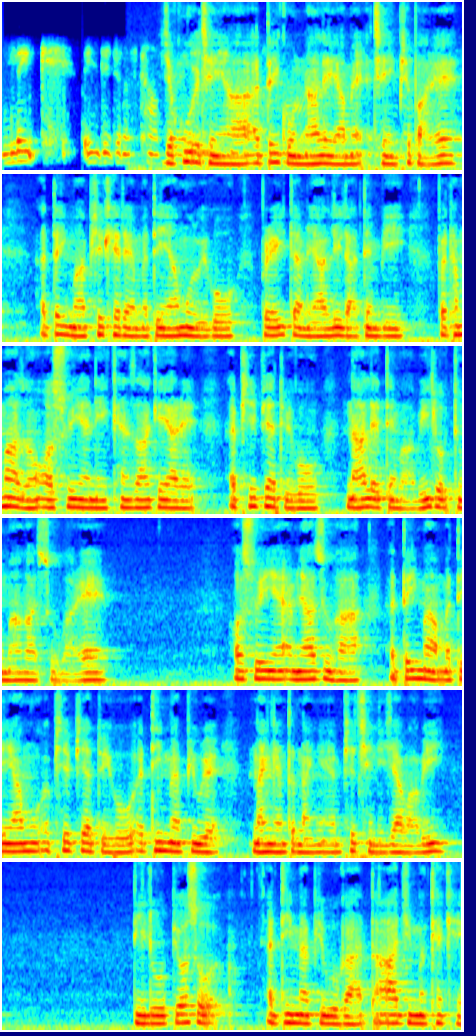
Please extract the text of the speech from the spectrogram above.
link Indigenous culture. ယခုအချိန်ဟာအတိတ်ကိုနားလည်ရမယ့်အချိန်ဖြစ်ပါတယ်။ အတိတ်မှာဖြစ်ခဲ့တဲ့မတရားမှုတွေကိုပရိသတ်များလေ့လာသင်ပြီးပထမဆုံးဩစတြေးလျနေခန်းစားခဲ့ရတဲ့အဖြစ်အပျက်တွေကိုနားလည်သင်ပါပြီလို့သူမကဆိုပါတယ်။ဩစတြေးလျအများစုဟာအသိမှမတရားမှုအဖြစ်အပျက်တွေကိုအတိမတ်ပြုတဲ့နိုင်ငံတစ်နိုင်ငံဖြစ်ချင်နေကြပါပြီဒီလိုပြောဆိုအတိမတ်ပြုကတအားကြီးမခက်ခဲ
